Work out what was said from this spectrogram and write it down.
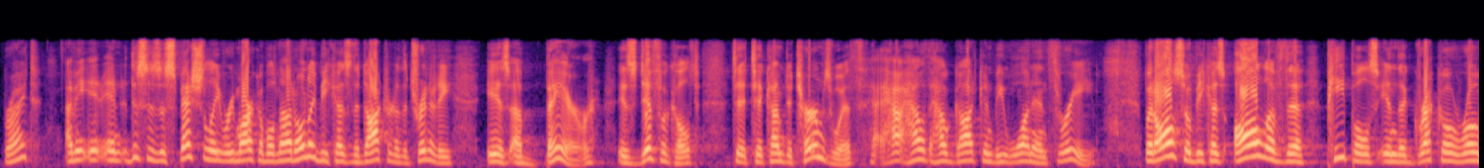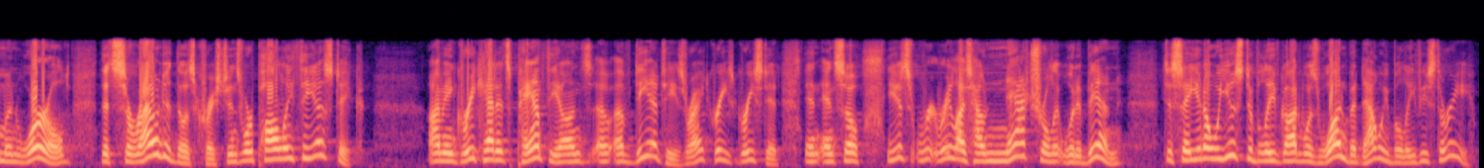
right? I mean, and this is especially remarkable not only because the doctrine of the Trinity is a bear, is difficult to, to come to terms with, how, how, how God can be one and three, but also because all of the peoples in the Greco Roman world that surrounded those Christians were polytheistic. I mean, Greek had its pantheons of, of deities, right? Greece, Greece did. And, and so you just re- realize how natural it would have been to say, you know, we used to believe God was one, but now we believe he's three.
